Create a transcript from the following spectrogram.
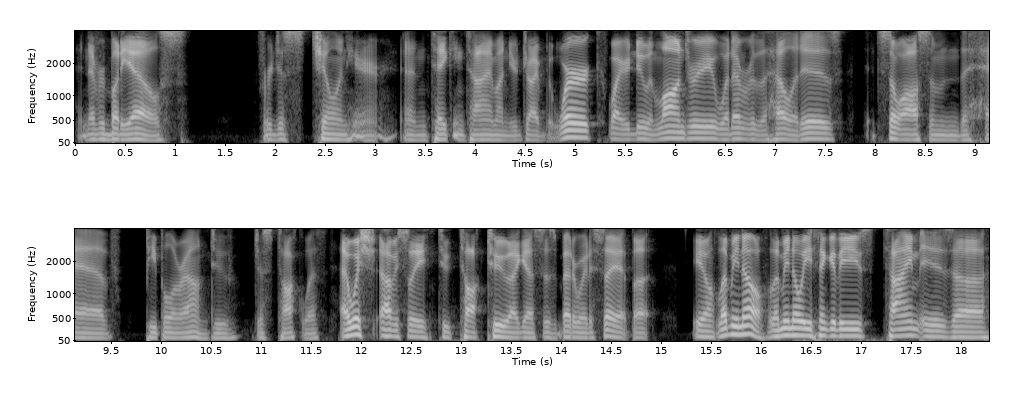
and everybody else for just chilling here and taking time on your drive to work while you're doing laundry, whatever the hell it is. It's so awesome to have people around to just talk with. I wish, obviously, to talk to, I guess is a better way to say it, but you know, let me know. Let me know what you think of these. Time is uh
